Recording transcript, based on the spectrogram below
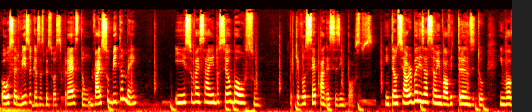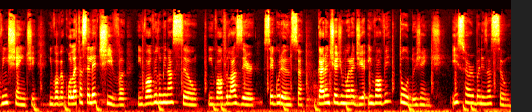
ou o serviço que essas pessoas prestam, vai subir também. E isso vai sair do seu bolso, porque você paga esses impostos. Então, se a urbanização envolve trânsito, envolve enchente, envolve a coleta seletiva, envolve iluminação, envolve lazer, segurança, garantia de moradia, envolve tudo, gente. Isso é urbanização.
